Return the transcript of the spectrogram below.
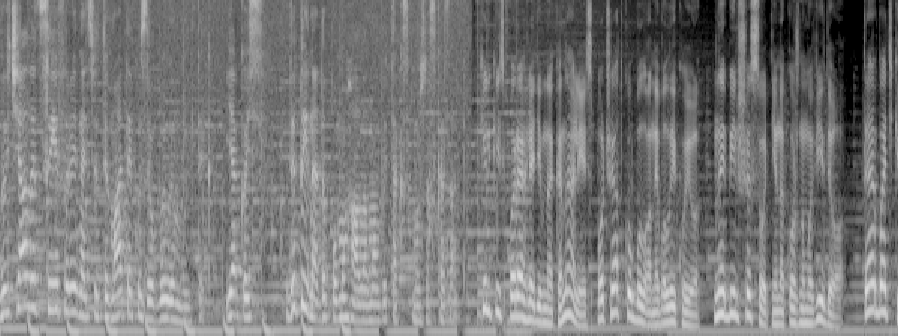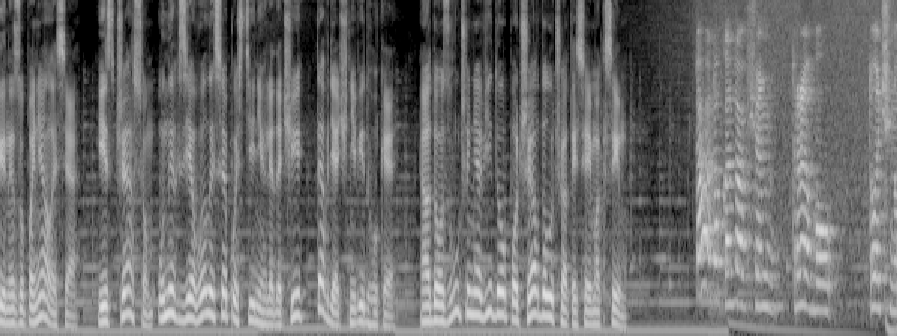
Вивчали цифри, на цю тематику зробили мультик. Якось дитина допомагала, мабуть, так можна сказати. Кількість переглядів на каналі спочатку була невеликою, не більше сотні на кожному відео. Та батьки не зупинялися, і з часом у них з'явилися постійні глядачі та вдячні відгуки. А до озвучення відео почав долучатися і Максим. Тато казав, що треба точно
